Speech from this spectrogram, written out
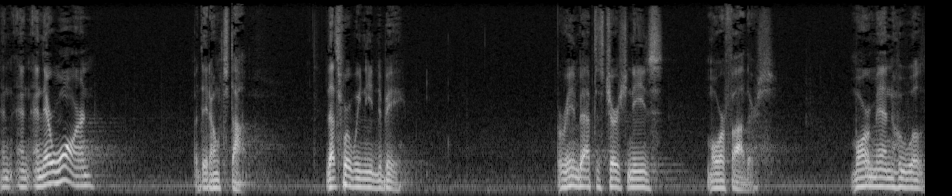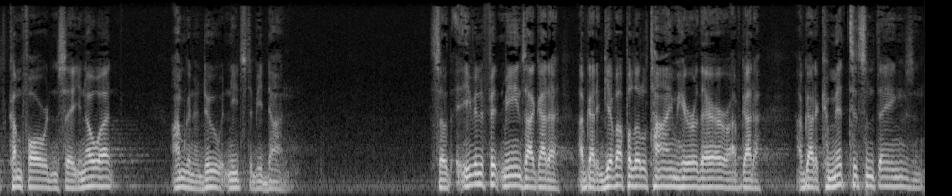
and, and, and they're worn, but they don't stop. That's where we need to be. Berean Baptist Church needs more fathers more men who will come forward and say, you know what? I'm going to do what needs to be done. So even if it means I gotta, I've got to give up a little time here or there, or I've got to, I've got to commit to some things, and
